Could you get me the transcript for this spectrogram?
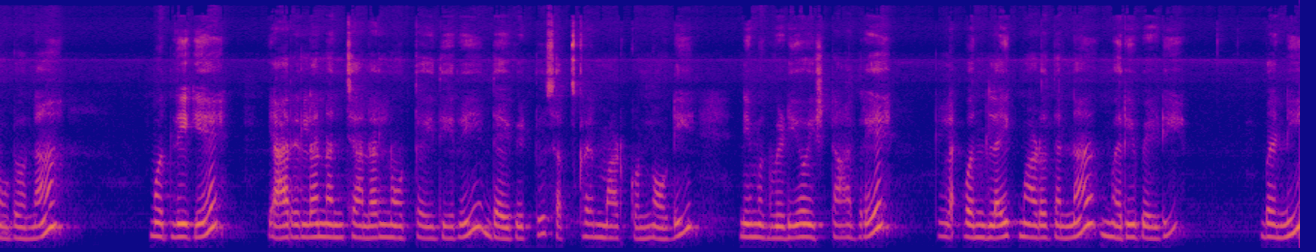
ನೋಡೋಣ. ಮೊದಲಿಗೆ ಯಾರೆಲ್ಲ ನನ್ನ ಚಾನಲ್ ನೋಡ್ತಾ ಇದ್ದೀರಿ, ದಯವಿಟ್ಟು ಸಬ್ಸ್ಕ್ರೈಬ್ ಮಾಡ್ಕೊಂಡು ನೋಡಿ. ನಿಮಗೆ ವಿಡಿಯೋ ಇಷ್ಟ ಆದರೆ ಒಂದು ಲೈಕ್ ಮಾಡೋದನ್ನು ಮರಿಬೇಡಿ. ಬನ್ನಿ,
